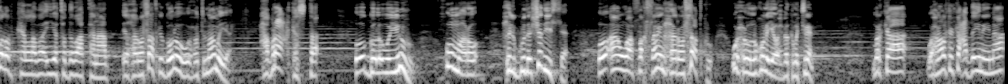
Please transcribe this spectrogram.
Qodobka laba iyo toddobaatanaad ee xeroosaadka goluhu wuxuu tilmaamayaa habraac kasta oo goloweynuhu u maro xilgudashadiisa oo aan waafaqsanayn xeroosaadku wuxuu noqonayaa waxba kama jiraan marka waxaanu halkan ka caddaynaynaa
